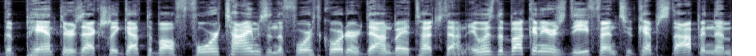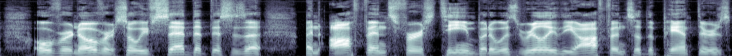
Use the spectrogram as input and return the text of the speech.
the Panthers actually got the ball four times in the fourth quarter, down by a touchdown. It was the Buccaneers defense who kept stopping them over and over. So we've said that this is a an offense first team, but it was really the offense of the Panthers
